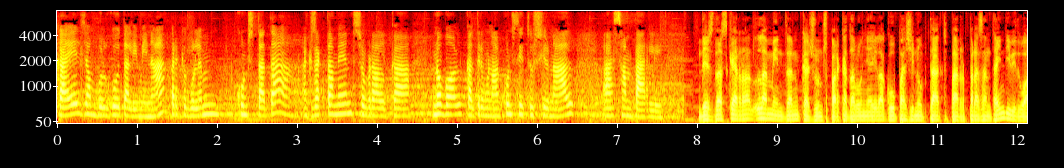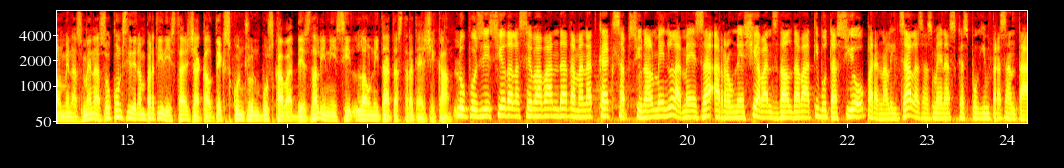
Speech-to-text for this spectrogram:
que ells han volgut eliminar perquè volem constatar exactament sobre el que no vol que el Tribunal Constitucional eh, se'n parli. Des d'Esquerra lamenten que Junts per Catalunya i la CUP hagin optat per presentar individualment esmenes o consideren partidistes, ja que el text conjunt buscava des de l'inici la unitat estratègica. L'oposició de la seva banda ha demanat que excepcionalment la mesa es reuneixi abans del debat i votació per analitzar les esmenes que es puguin presentar,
